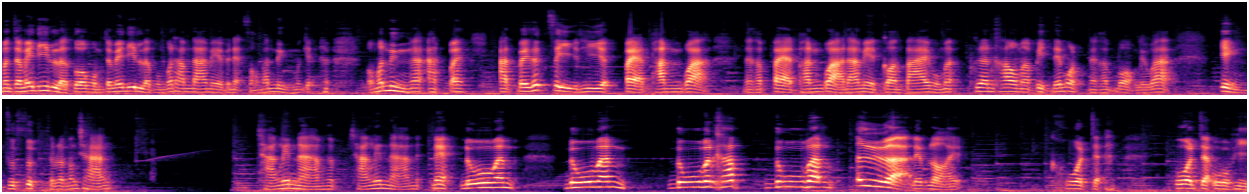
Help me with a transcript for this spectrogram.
มันจะไม่ดิ้นเหรอตัวผมจะไม่ดิ้นเหรอผมก็ทำดาเมจไปเนี่ย2,001เมื่อกี้2,001อะอัดไปอัดไปสัก4ทีอะ8,000กว่านะครับ8,000กว่าดาเมจก่อนตายผมอะเพื่อนเข้ามาปิดได้หมดนะครับบอกเลยว่าเก่งสุดๆสำหรับน้องช้าง ช้างเล่นน้ำครับช้างเล่นน้ำเนี่ยเนี่ยดูมัน ดูมัน ดูมันครับ ดูมัน เอื้อเรียบร้อย โคตรจะโคตรจะโอพี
